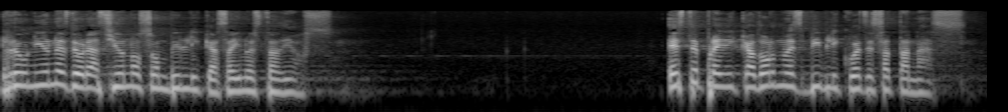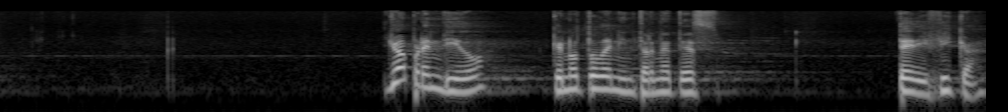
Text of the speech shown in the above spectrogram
reuniones de oración no son bíblicas, ahí no está Dios. Este predicador no es bíblico, es de Satanás. Yo he aprendido que no todo en Internet es, te edifica,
